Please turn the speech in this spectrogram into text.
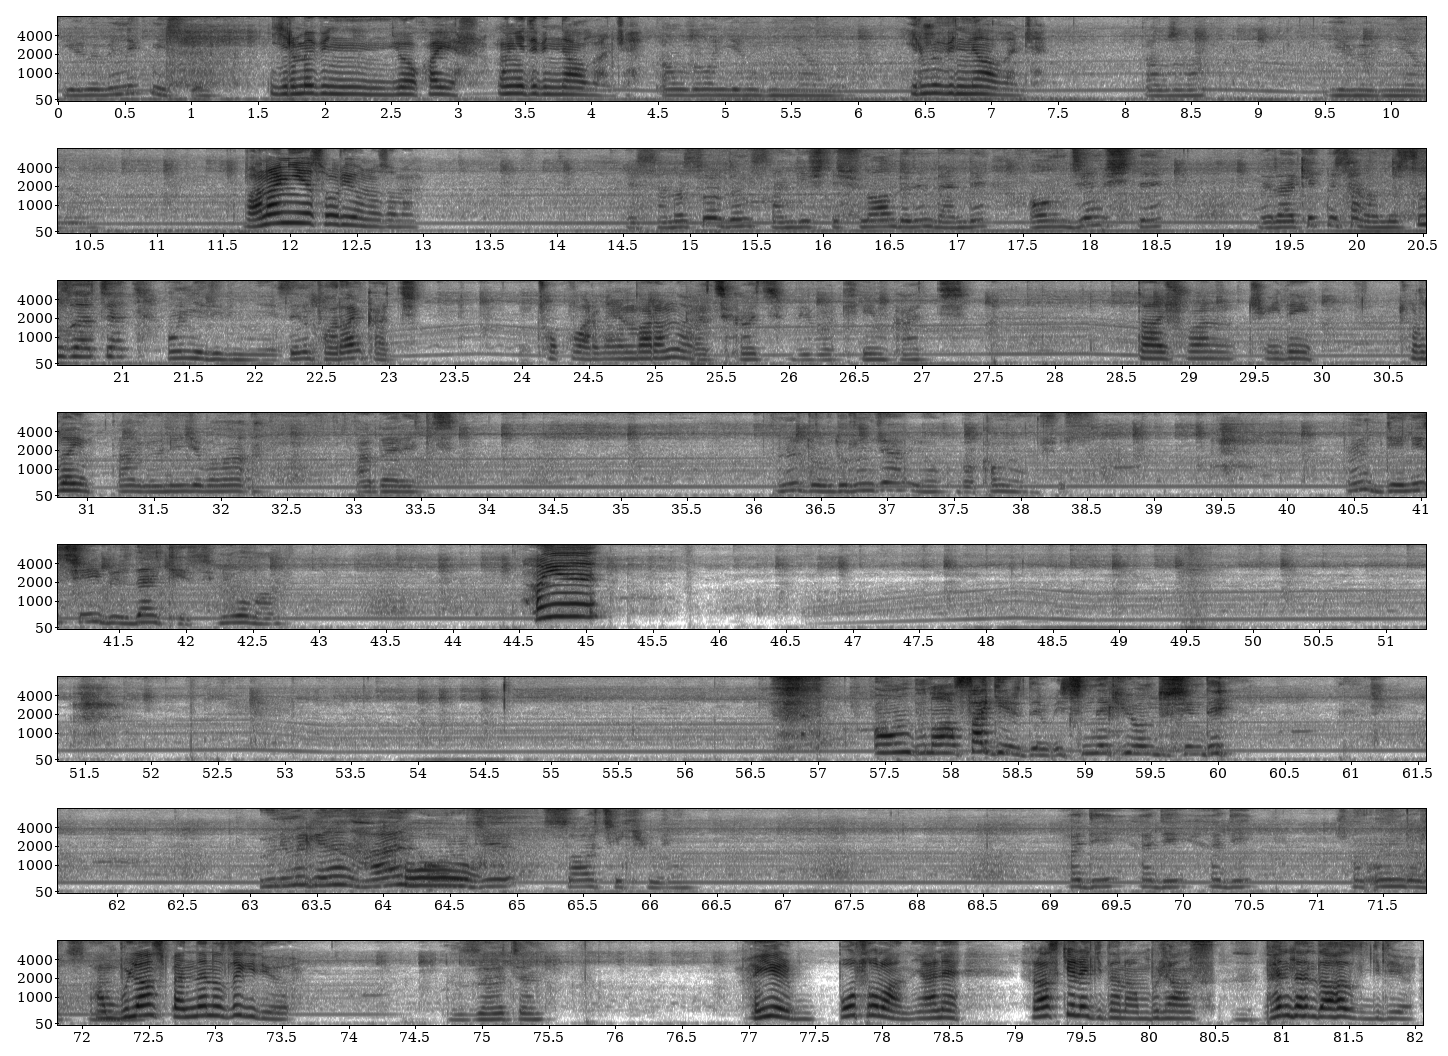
20 binlik mi istiyor? 20 bin yok hayır. 17 binli al bence. Tamam o zaman 20 binliği alıyorum. 20 binli al bence. Tamam o zaman 20 binliği alıyorum. Bana niye soruyorsun o zaman? E sana sordum. Sen de işte şunu al dedin. Ben de alacağım işte. Merak etme sen alırsın zaten. 17 binliğe. Senin paran kaç? Çok var benim varam da. Kaç kaç? Bir bakayım kaç. Daha şu an şeydeyim. Turdayım. Tamam ölünce bana haber et. Bunu durdurunca yok bakamıyormuşuz. Hı, Deniz şeyi birden kesiliyor lan. Hayır. Ambulansa girdim. İçindeki yön şimdi. Önüme gelen her Oo. aracı sağa çekiyorum. Hadi, hadi, hadi. Son 14 saniye. Ambulans benden hızlı gidiyor. Zaten. Hayır bot olan yani rastgele giden ambulans. Benden daha hızlı gidiyor.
